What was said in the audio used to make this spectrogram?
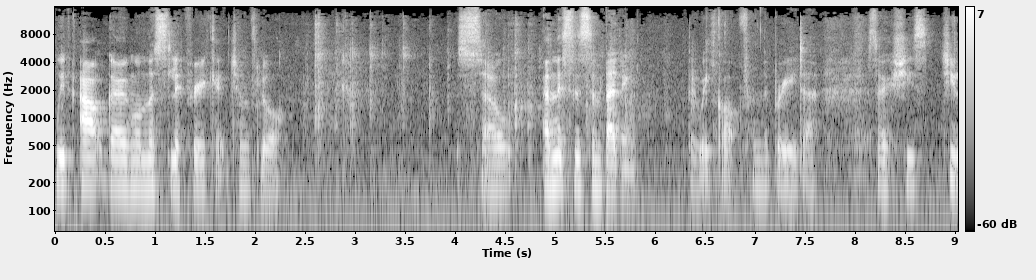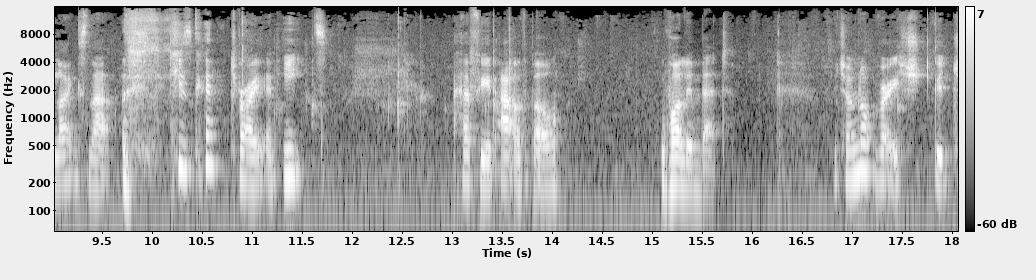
without going on the slippery kitchen floor. So, and this is some bedding that we got from the breeder. So she's she likes that. she's to try and eat her food out of the bowl while in bed, which I'm not very good.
